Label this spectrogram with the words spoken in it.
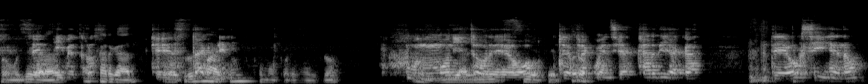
podemos llegar a, cargar otros smartphones como por ejemplo un monitoreo de frecuencia cardíaca de oxígeno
